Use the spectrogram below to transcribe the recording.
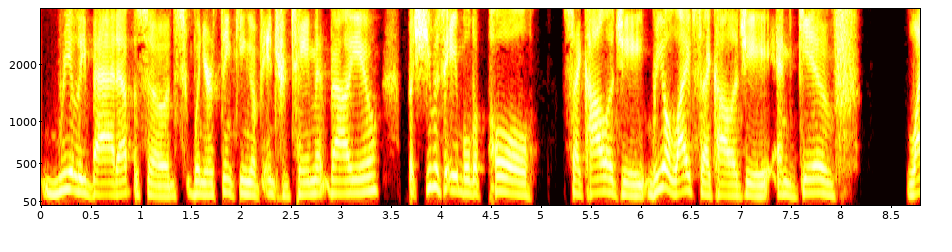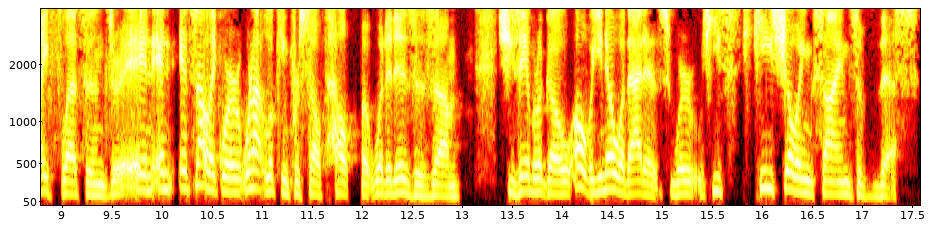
really bad episodes when you're thinking of entertainment value. But she was able to pull psychology real life psychology and give life lessons. Or and, and it's not like we're we're not looking for self-help but what it is is um she's able to go oh well you know what that is. Where he's he's showing signs of this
